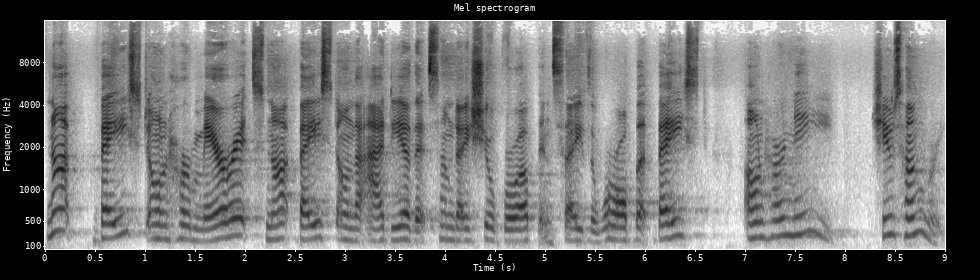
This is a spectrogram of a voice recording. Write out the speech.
not based on her merits, not based on the idea that someday she'll grow up and save the world, but based on her need. She was hungry.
